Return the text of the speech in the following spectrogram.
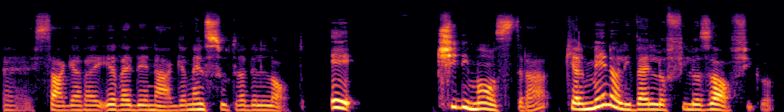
eh, Sagara, il re dei Naga, nel Sutra del Loto. E ci dimostra che almeno a livello filosofico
